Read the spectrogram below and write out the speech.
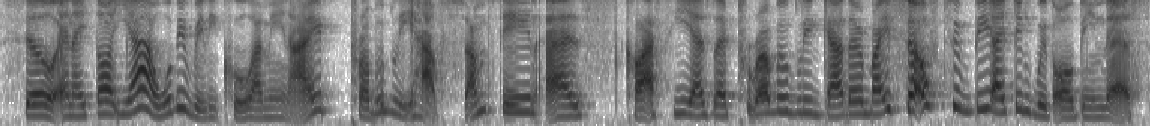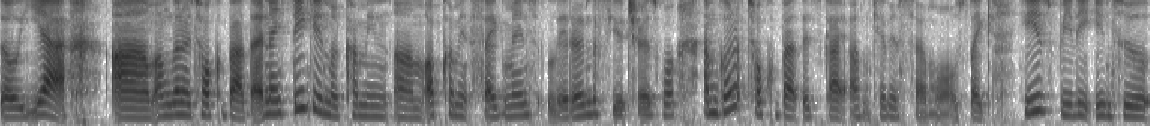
So and i thought yeah it would be really cool. I mean i probably have something as classy as I probably gather myself to be. I think we've all been there. So yeah, um, I'm gonna talk about that, and I think in the coming um upcoming segments later in the future as well, I'm gonna talk about this guy um Kevin Samuels. Like he's really into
